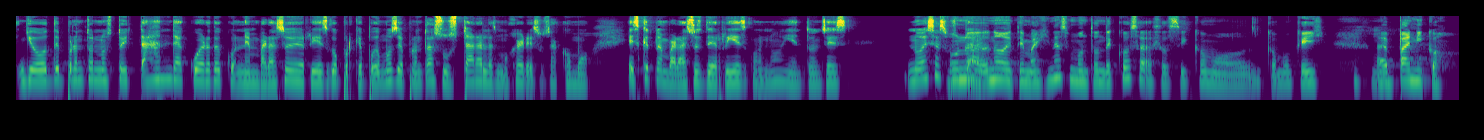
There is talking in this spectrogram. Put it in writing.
Yo de pronto no estoy tan de acuerdo con embarazo de riesgo porque podemos de pronto asustar a las mujeres, o sea, como es que tu embarazo es de riesgo, ¿no? Y entonces no es asustar. no, y te imaginas un montón de cosas, así como, como que eh, pánico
